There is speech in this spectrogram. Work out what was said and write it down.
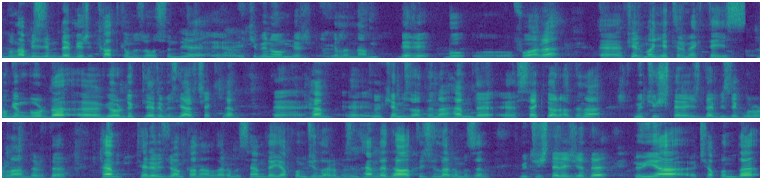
Buna bizim de bir katkımız olsun diye e, 2011 yılından beri bu fuara firma getirmekteyiz. Bugün burada gördüklerimiz gerçekten hem ülkemiz adına hem de sektör adına müthiş derecede bizi gururlandırdı. Hem televizyon kanallarımız hem de yapımcılarımızın hem de dağıtıcılarımızın müthiş derecede dünya çapında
